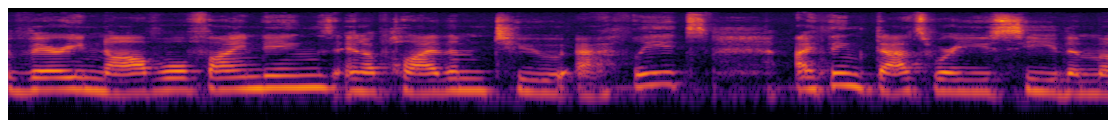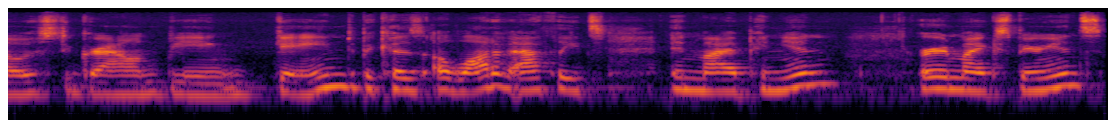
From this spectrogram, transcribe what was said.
very novel findings and apply them to athletes, I think that's where you see the most ground being gained because a lot of athletes, in my opinion, or in my experience,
